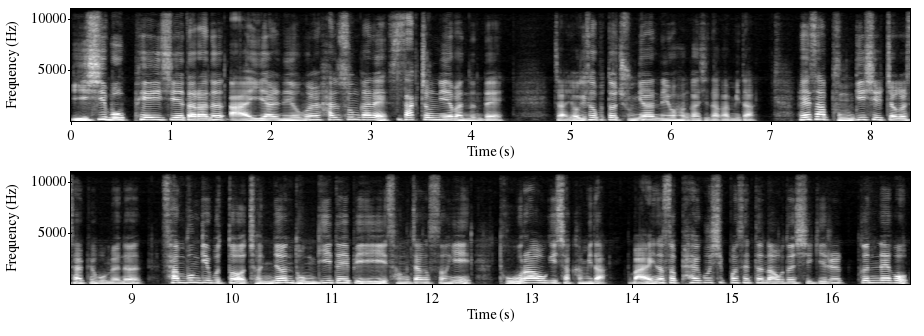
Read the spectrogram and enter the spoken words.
25페이지에 달하는 IR 내용을 한순간에 싹 정리해 봤는데 자, 여기서부터 중요한 내용 한 가지 나갑니다. 회사 분기 실적을 살펴보면은 3분기부터 전년 동기 대비 성장성이 돌아오기 시작합니다. 마이너스 8, 90% 나오던 시기를 끝내고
